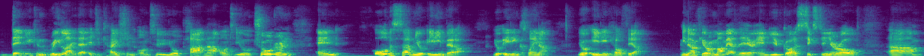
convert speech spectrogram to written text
then you can relay that education onto your partner, onto your children, and all of a sudden you're eating better, you're eating cleaner, you're eating healthier. You know, if you're a mum out there and you've got a 16 year old um,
